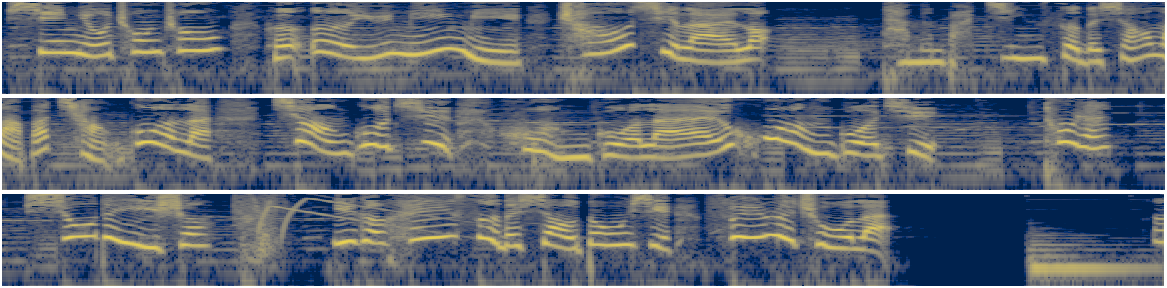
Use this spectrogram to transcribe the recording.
犀牛冲冲和鳄鱼米米吵起来了，他们把金色的小喇叭抢过来，抢过去，晃过来，晃过去。突然，咻的一声，一个黑色的小东西飞了出来。哎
